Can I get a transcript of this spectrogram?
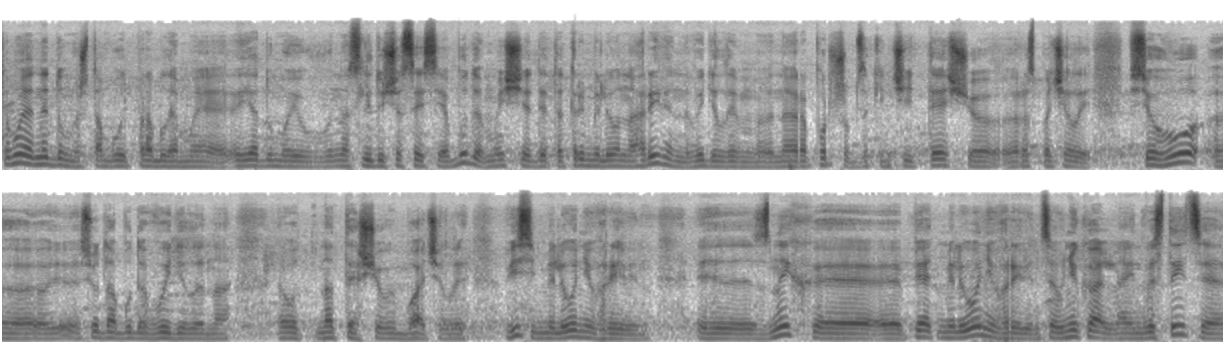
тому я не думаю, що там будуть проблеми. Я думаю, на слідуча сесія буде. Ми ще десь 3 мільйони гривень виділимо на аеропорт, щоб закінчити те, що розпочали. Всього е, сюди буде виділено от, на те, що ви бачили, 8 мільйонів гривень. Е, З них е, 5 мільйонів гривень це унікальна інвестиція.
